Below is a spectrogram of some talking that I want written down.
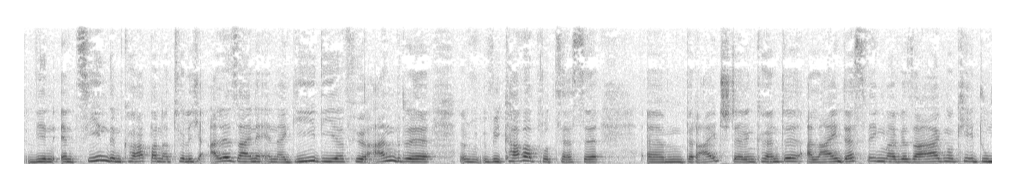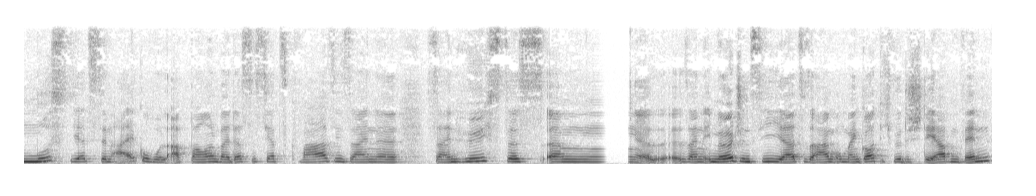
wir entziehen dem Körper natürlich alle seine Energie, die er für andere Recover-Prozesse ähm, bereitstellen könnte. Allein deswegen, weil wir sagen, okay, du musst jetzt den Alkohol abbauen, weil das ist jetzt quasi seine, sein höchstes ähm, äh, seine Emergency, ja, zu sagen, oh mein Gott, ich würde sterben, wenn.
